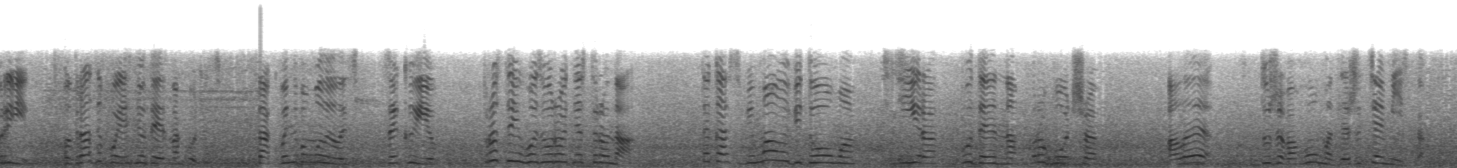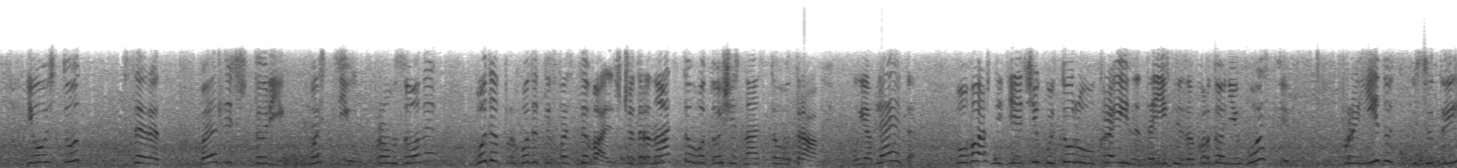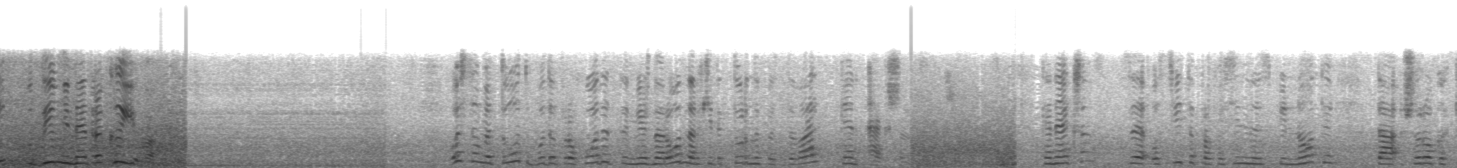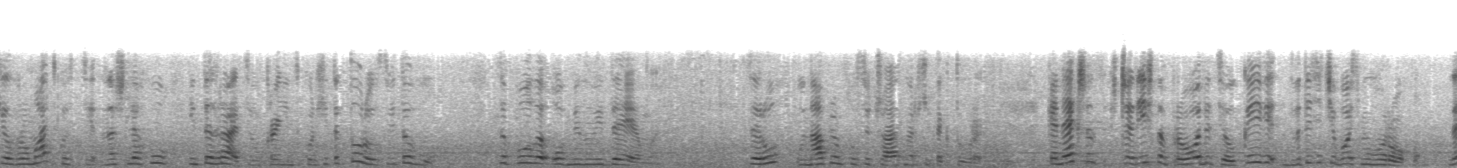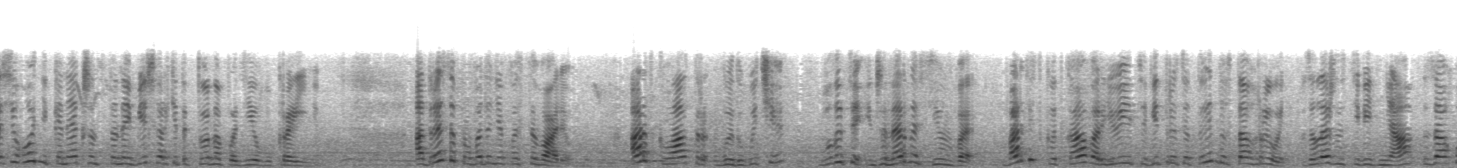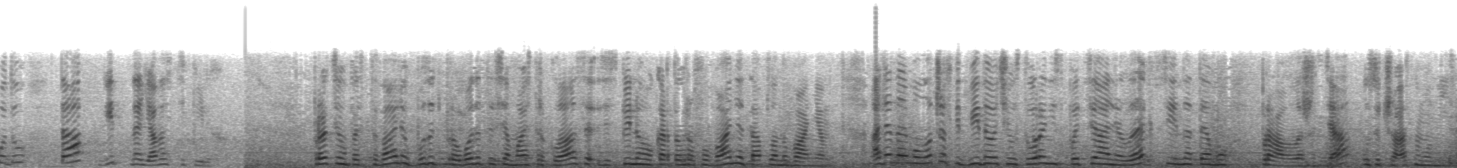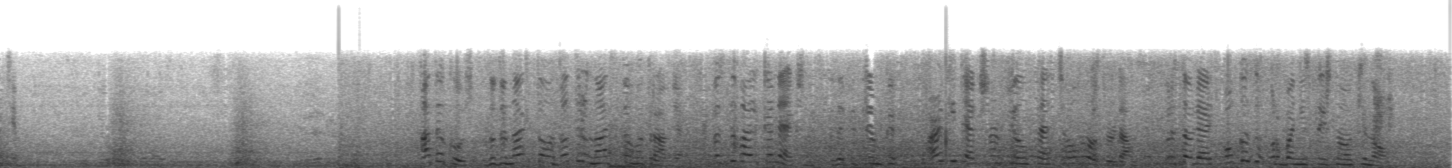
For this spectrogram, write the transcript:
Привіт! Одразу поясню, де я знаходжусь. Так, ви не помилились, це Київ. Просто його зворотня сторона. Така собі маловідома, сіра, буденна, робоча, але дуже вагома для життя міста. І ось тут, серед безліч доріг, мостів, промзони, буде проходити фестиваль з 14 до 16 травня. Уявляєте? Поважні діячі культури України та їхні закордонні гості приїдуть сюди, у дивні недра Києва. Ось саме тут буде проходити міжнародний архітектурний фестиваль Can Actions. Can Actions – це освіта професійної спільноти та широких кіл громадськості на шляху інтеграції української архітектури у світову. Це поле обміну ідеями. Це рух у напрямку сучасної архітектури. Connections щорічно проводиться у Києві з 2008 року. На сьогодні Connections – це найбільша архітектурна подія в Україні. Адреса проведення фестивалю. Арт-кластер Видобичі, вулиця Інженерна 7В. Вартість квитка варіюється від 30 до 100 гривень, в залежності від дня заходу та від наявності пільг. Протягом фестивалю будуть проводитися майстер-класи зі спільного картографування та планування. А для наймолодших відвідувачів створені спеціальні лекції на тему правила життя у сучасному місті. А також з 11 до 13 травня фестиваль Connections за підтримки Architecture Film Festival Rotterdam представляють покази урбаністичного кіно.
